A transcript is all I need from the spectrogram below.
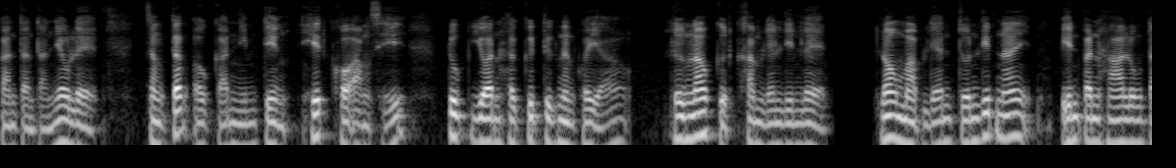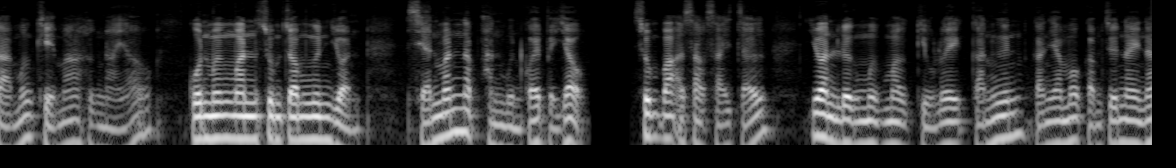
การตันตันเย้าแล จังตักเอาการนิมเตียงเฮ็ดคออังสีตุกย้อนเฮากึดตึกนั่นก้อยยาว เรื่องเล่าเกิดคำเหรียญลินแลลองมับเหรียญจนลิบในเป็นปัญหาลงตาเมืองเขมาหึงหนายเอาคนเมืองมันซุมจอมเงินหย่อนเสียนมันนับอันหมื่นก้อยไปเย้าซุมบาอสักสายเจอย้อนเรื่องมึกมาเกี่ยวเลยการเงินการยามกกำจือในใน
